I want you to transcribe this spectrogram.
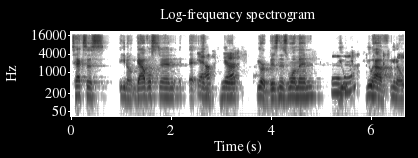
texas you know, Galveston yeah, and here. Yeah. You're a businesswoman. Mm-hmm. You you have you know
